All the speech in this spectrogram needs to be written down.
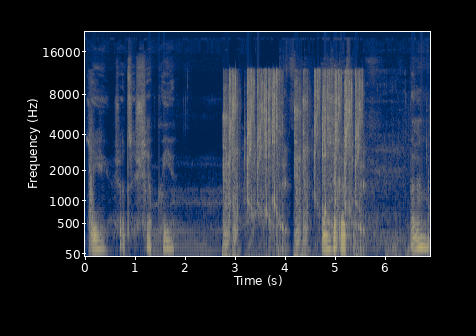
Цей, що це шляпка є? Я не. Панама.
